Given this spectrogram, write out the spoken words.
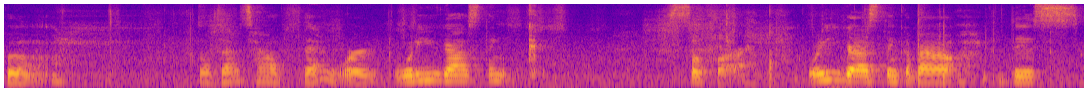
Boom. So that's how that worked. What do you guys think so far? What do you guys think about this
